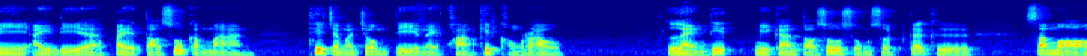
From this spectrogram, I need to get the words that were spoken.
มีไอเดียไปต่อสู้กับมารที่จะมาโจมตีในความคิดของเรา แหล่งที่มีการต่อสู้สูงสุดก็คือ สมอง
